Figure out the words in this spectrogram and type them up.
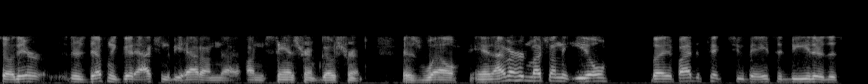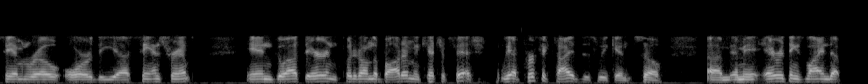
so there there's definitely good action to be had on uh, on sand shrimp, ghost shrimp as well. And I haven't heard much on the eel, but if I had to pick two baits, it'd be either the salmon roe or the uh, sand shrimp, and go out there and put it on the bottom and catch a fish. We have perfect tides this weekend, so um, I mean everything's lined up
